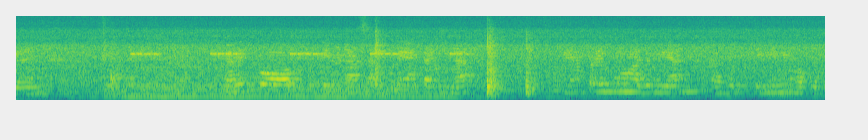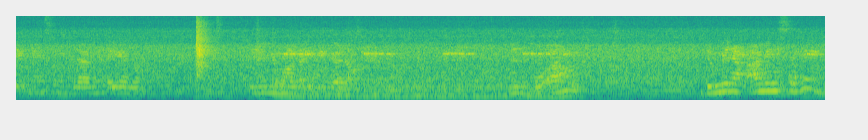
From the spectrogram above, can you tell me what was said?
Yan. Kahit po pinunasan ko na yan kanina, meron pa rin po mga dumi yan. Kahit tingin nyo maputi na yung sinilamin, ayan o. Yan yung mga kaibigan ako. Yan po ang dumi ng aming sahig.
